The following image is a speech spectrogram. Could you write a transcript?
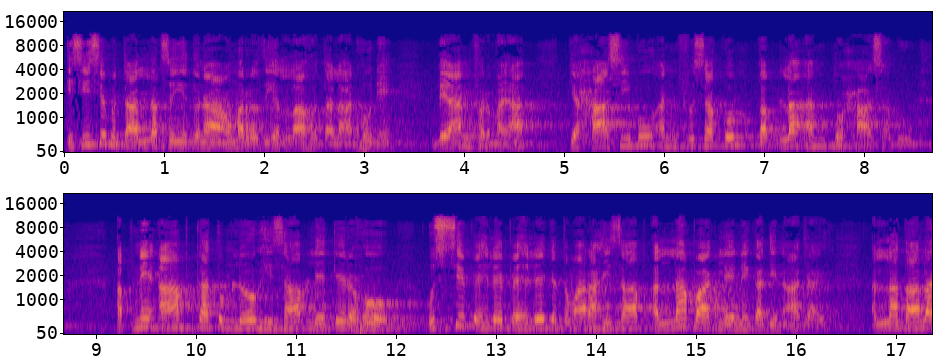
اسی سے متعلق سیدنا عمر رضی اللہ تعالیٰ عنہ نے بیان فرمایا کہ حاسبو انفسکم قبل ان تو اپنے آپ کا تم لوگ حساب لیتے رہو۔ اس سے پہلے پہلے کہ تمہارا حساب اللہ پاک لینے کا دن آ جائے۔ اللہ تعالیٰ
